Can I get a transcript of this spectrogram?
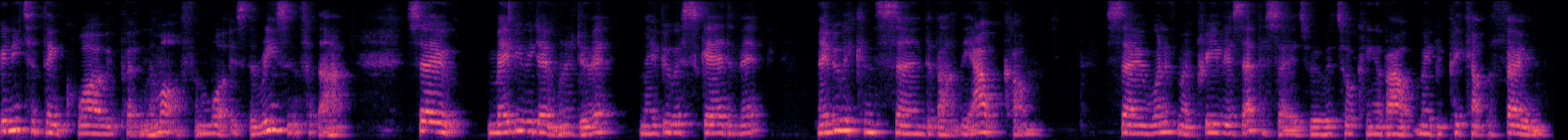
we need to think why are we putting them off and what is the reason for that. So maybe we don't want to do it. Maybe we're scared of it. Maybe we're concerned about the outcome. So, one of my previous episodes, we were talking about maybe picking up the phone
